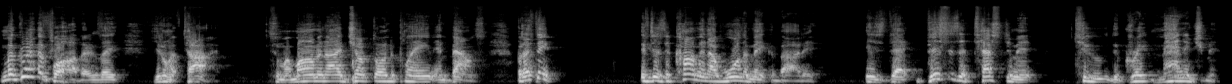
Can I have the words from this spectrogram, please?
my grandfather. He's like, "You don't have time." So my mom and I jumped on the plane and bounced. But I think if there's a comment I want to make about it, is that this is a testament to the great management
